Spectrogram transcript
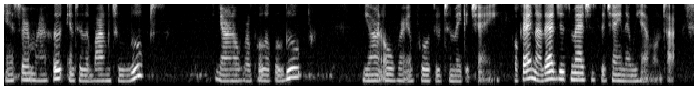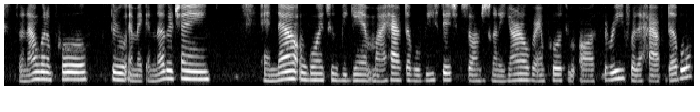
insert my hook into the bottom two loops, yarn over and pull up a loop, yarn over and pull through to make a chain. Okay, now that just matches the chain that we have on top. So now I'm going to pull through and make another chain. And now I'm going to begin my half double V-stitch. So I'm just going to yarn over and pull through all three for the half double.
